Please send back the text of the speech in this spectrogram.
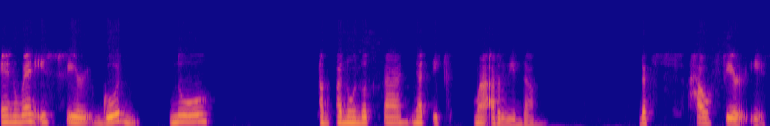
And when is fear good? No, ang panunot ka, nyati maarwidam. That's how fear is.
